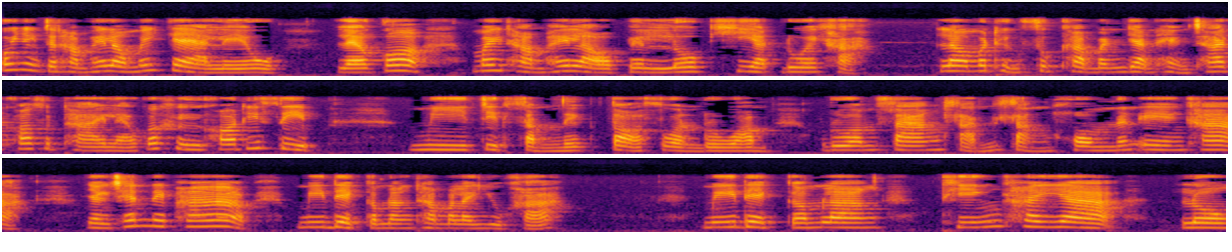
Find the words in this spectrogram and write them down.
ก็ยังจะทำให้เราไม่แก่เร็ว แล้วก็ไม่ทำให้เราเป็นโรคเครียดด้วยค่ะ เรามาถึงสุขบัญญัติแห่งชาติข้อสุดท้ายแล้วก็คือข้อที่ 10 มีจิตสำนึกต่อส่วนรวม รวมสร้างสรรค์สังคมนั่นเองค่ะ อย่างเช่นในภาพ มีเด็กกำลังทำอะไรอยู่คะมีเด็กกำลัง ทิ้งขยะ ลง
